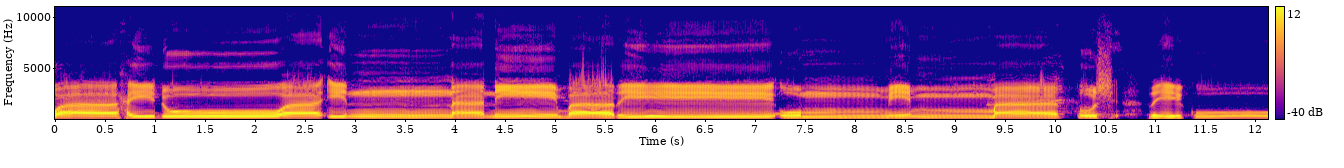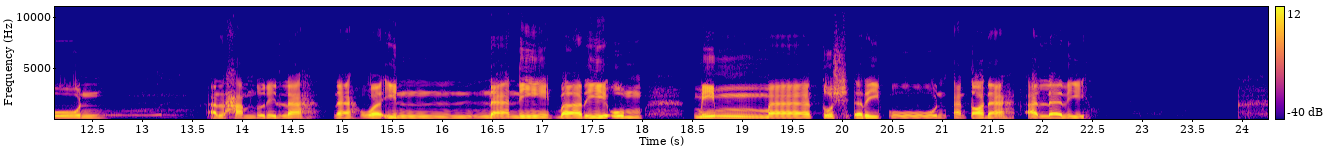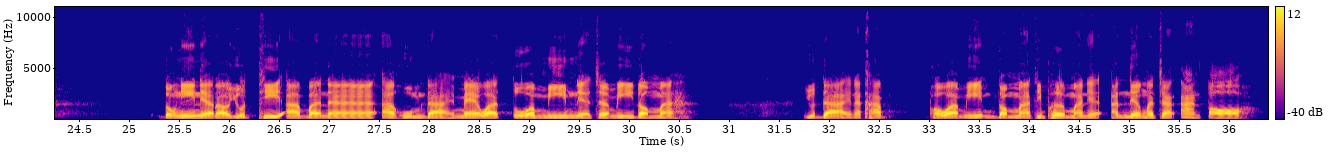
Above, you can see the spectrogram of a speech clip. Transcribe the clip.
واحد وإنني بريء مما تشركون الحمد لله นะว่าอินนานีบารีอุมมิมมาตุชริกูนอันต่อนะ อัลลดี ตรงนี้เนี่ยเราหยุดที่อับบานาอาหุมได้ แม้ว่าตัวมีมเนี่ยจะมีดอมมะหยุดได้นะครับ เพราะว่ามีดอมมะที่เพิ่มมาเนี่ยอันเนื่องมาจากอ่านต่อ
